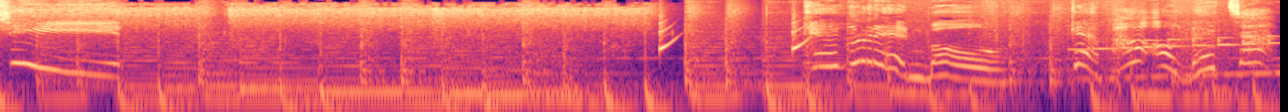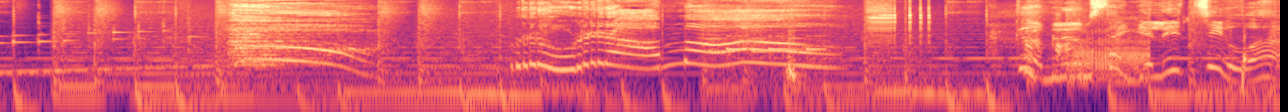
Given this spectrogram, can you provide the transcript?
ฉีด เค้กเรนโบว์แกะผ้าออกได้จ้ะหรูหรามากเกือบลืมใส่เยลลี่จิ๋วอะ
